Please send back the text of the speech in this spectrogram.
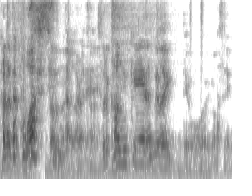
体壊すんだからさそれ関係なくないって思いません？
